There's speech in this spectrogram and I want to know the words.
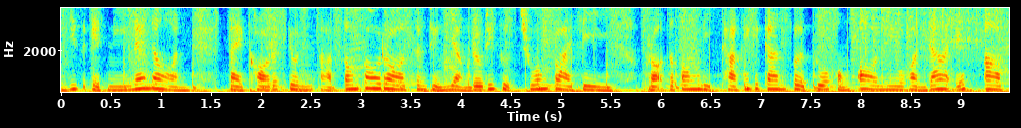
2021 นี้แน่นอน แต่คอรถยนต์อาจต้องเฝ้ารอจนถึงอย่างเร็วที่สุดช่วงปลายปี เพราะจะต้องหลีกทางให้กับการเปิดตัวของ All New Honda HR-V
